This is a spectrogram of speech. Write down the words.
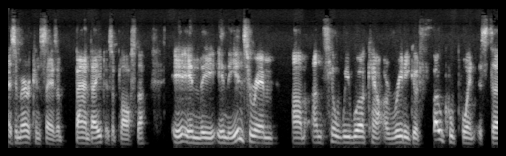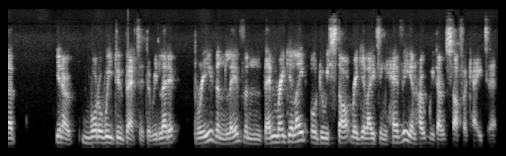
as Americans say, as a band-aid, as a plaster, in the in the interim, um, until we work out a really good focal point as to you know, what do we do better? Do we let it breathe and live and then regulate, or do we start regulating heavy and hope we don't suffocate it?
